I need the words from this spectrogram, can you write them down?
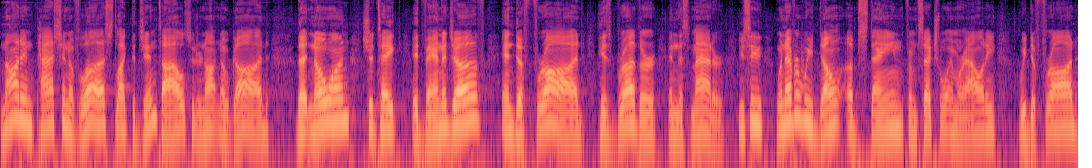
not in passion of lust like the Gentiles who do not know God that no one should take advantage of and defraud his brother in this matter. You see, whenever we don't abstain from sexual immorality, we defraud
